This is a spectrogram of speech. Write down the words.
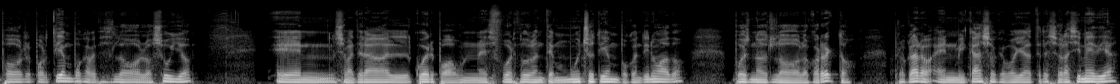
por, por, tiempo, que a veces lo, lo suyo, en someter al cuerpo a un esfuerzo durante mucho tiempo continuado, pues no es lo, correcto. Pero claro, en mi caso, que voy a tres horas y media,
